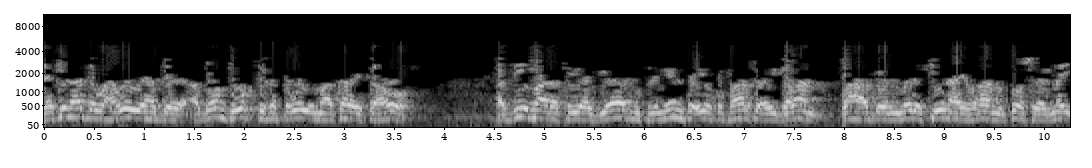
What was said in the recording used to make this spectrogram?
Laakiin hadda waxaa weeye haddee addoontu wakti kasta way imaan karaysaao haddii maaragtay jihaad muslimiinta iyo kufaarta ay galaan waxa addoonnimada keenaaya horaanu soo sheegnay.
